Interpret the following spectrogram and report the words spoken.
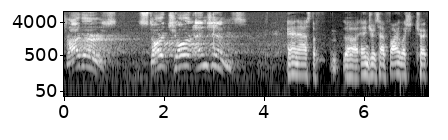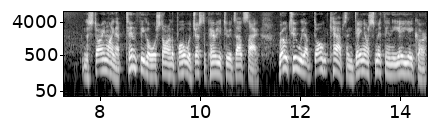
Drivers, start your engines. And as the uh, engines have fire, let's check the starting lineup. Tim Fiegel will start on the pole with Justin Perry to its outside. Row 2 we have Dome Caps and Daniel Smith in the AA car.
